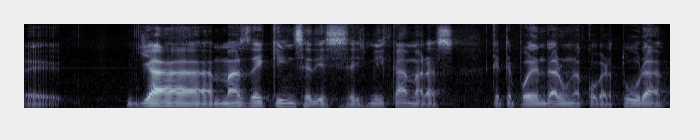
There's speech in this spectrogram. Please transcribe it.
Eh, ya más de 15, 16 mil cámaras que te pueden dar una cobertura,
